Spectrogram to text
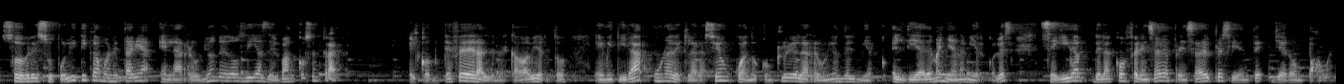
sobre su política monetaria en la reunión de dos días del Banco Central, el Comité Federal de Mercado Abierto emitirá una declaración cuando concluya la reunión del el día de mañana, miércoles, seguida de la conferencia de prensa del presidente Jerome Powell.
